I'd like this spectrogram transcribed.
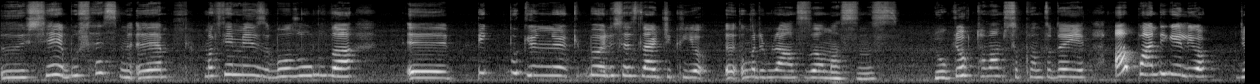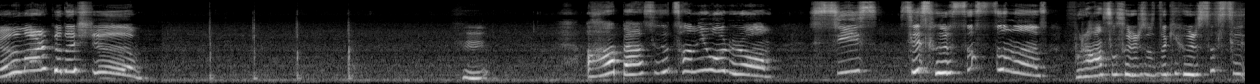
Ee, şey bu ses mi? Ee, makinemiz bozuldu da bir, bugünlük böyle sesler çıkıyor. Ee, umarım rahatsız olmazsınız. Yok yok tamam sıkıntı değil. Aa pandi geliyor. Canım arkadaşım. Hı? Aha ben sizi tanıyorum. Siz, siz hırsızsınız. Fransız hırsızdaki hırsız siz,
